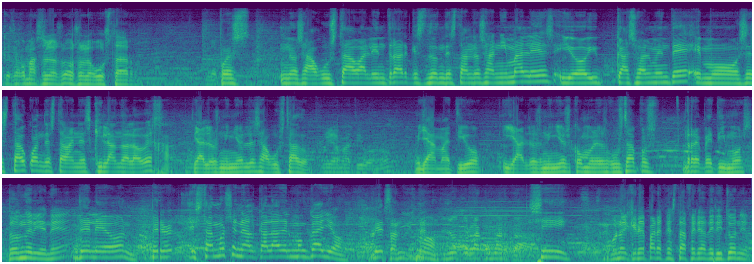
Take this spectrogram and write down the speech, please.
¿Qué es lo que más os suele gustar? Pues nos ha gustado al entrar, que es donde están los animales, y hoy casualmente hemos estado cuando estaban esquilando a la oveja, y a los niños les ha gustado. Muy llamativo, ¿no? Muy llamativo. Y a los niños, como les gusta, pues repetimos. ¿De dónde viene? De León, pero estamos en Alcalá del Moncayo. No por la comarca. Sí. Bueno, ¿y qué le parece esta feria de Lituénigo?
